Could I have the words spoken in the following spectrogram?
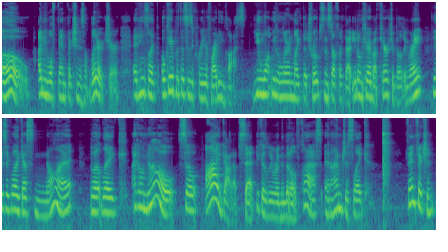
oh, I mean, well, fan fiction isn't literature. And he's like, okay, but this is a creative writing class. You want me to learn like the tropes and stuff like that. You don't care about character building, right? And he's like, well, I guess not. But like, I don't know. So I got upset because we were in the middle of class, and I'm just like, fan fiction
